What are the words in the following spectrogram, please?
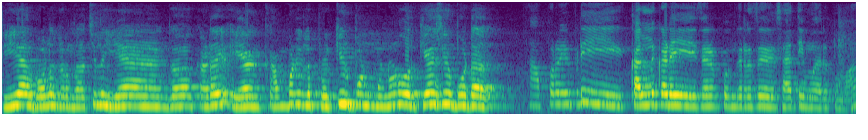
டிஆர் பாலு கடந்த ஆட்சியில் என் கடை என் கம்பெனியில் ப்ரொக்யூர்மெண்ட் பண்ணணும்னு ஒரு கேஸே போட்டார். அப்புறம் எப்படி கள்ளுக்கடை திறப்புங்கிறது சாத்தியமாக இருக்குமா?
